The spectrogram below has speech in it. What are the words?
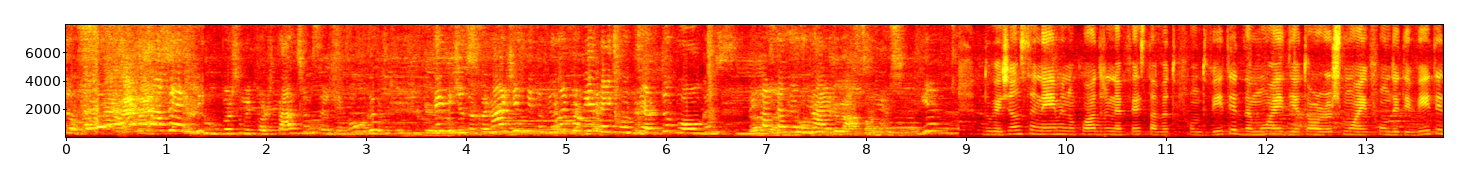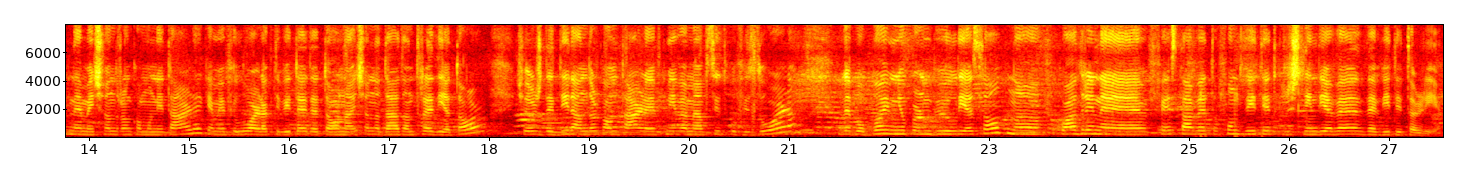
Të fërëse, nuk për shumë i përshtatëshëm së një vogën, të mi që të kënaqim, të filloj për vjetë e koncert të vogën, dhe pas të të unaj të pasë Duke qenë se ne jemi në kuadrin e festave të fund vitit dhe muaj dhjetor është muaj fundit i vitit, ne me qëndrën komunitare kemi filluar aktivitetet tona që në datën 3 dhjetor, që është dhe dita ndërkomtare e fmive me apsit kufizuar, dhe po bëjmë një përmbyllje sot në kuadrin e festave të fund vitit, kryshlindjeve dhe vitit të ri.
